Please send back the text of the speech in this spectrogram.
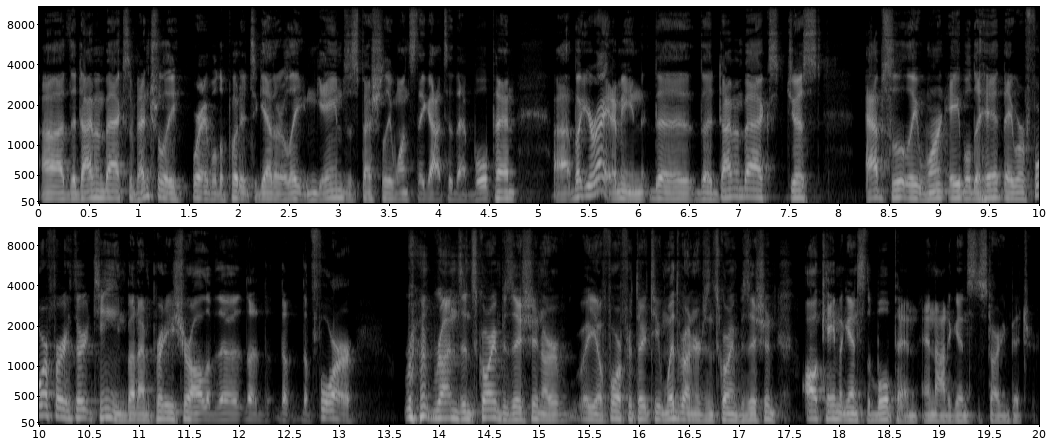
uh, the Diamondbacks eventually were able to put it together late in games, especially once they got to that bullpen. Uh, but you're right. I mean, the the Diamondbacks just absolutely weren't able to hit. They were four for 13, but I'm pretty sure all of the the, the, the four runs in scoring position, or you know, four for 13 with runners in scoring position, all came against the bullpen and not against the starting pitcher.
